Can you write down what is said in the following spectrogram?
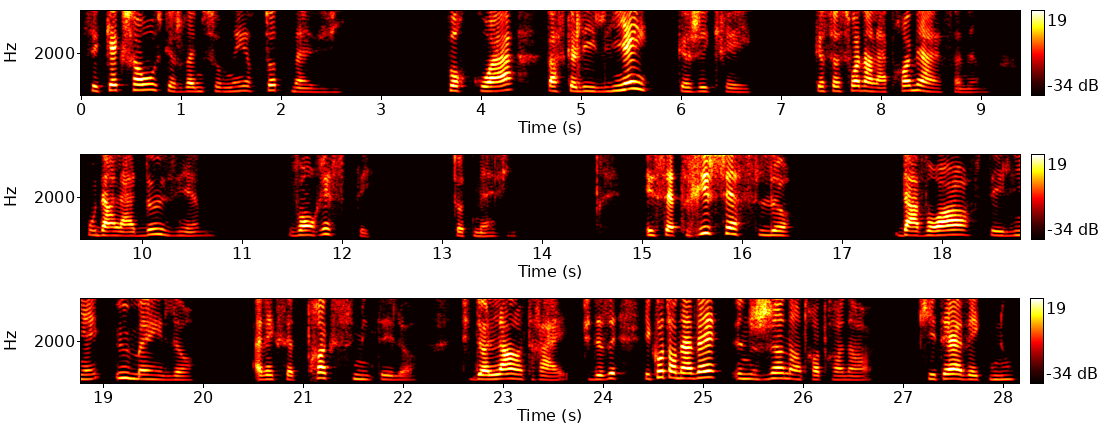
c'est quelque chose que je vais me souvenir toute ma vie. Pourquoi? Parce que les liens que j'ai créés, que ce soit dans la première semaine ou dans la deuxième, vont rester toute ma vie. Et cette richesse-là, d'avoir ces liens humains-là, avec cette proximité-là, puis de l'entraide, puis de dire, écoute, on avait une jeune entrepreneur qui était avec nous,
